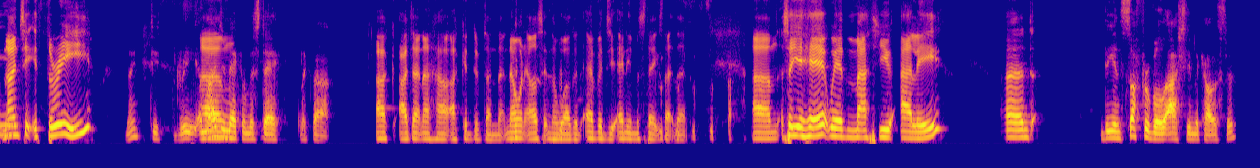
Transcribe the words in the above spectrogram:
me. 93. 93. Imagine Um, making a mistake like that. I, I don't know how I could have done that. No one else in the world would ever do any mistakes like that. Um, so you're here with Matthew Ali. And the insufferable Ashley McAllister.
